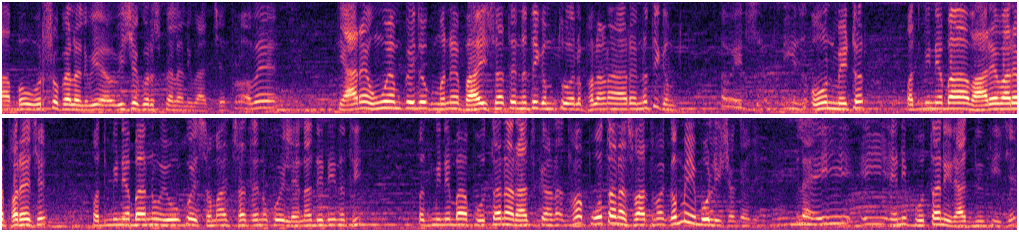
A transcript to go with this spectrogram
આ બહુ વર્ષો પહેલાંની વીસેક વર્ષ પહેલાંની વાત છે. તો હવે ત્યારે હું એમ કહી દઉં કે મને ભાઈ સાથે નથી ગમતું, એટલે ફલાણા હારે નથી ગમતું. હવે ઇટ્સ ઇઝ ઓન મેટર. પદ્મિનેબા વારે વારે ફરે છે. પદ્મિનેબાનું એવું કોઈ સમાજ સાથેનું કોઈ લેનાદેની નથી. પદ્મિનેબા પોતાના રાજકારણ અથવા પોતાના સ્વાર્થમાં ગમે એ બોલી શકે છે. એટલે એ એ એની પોતાની રાજનીતિ છે.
